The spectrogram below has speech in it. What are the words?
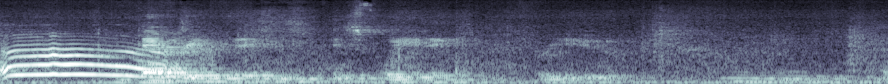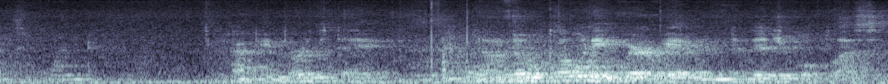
Uh. Everything is waiting for you. Happy birthday. Now, don't go anywhere. We have an individual blessing.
